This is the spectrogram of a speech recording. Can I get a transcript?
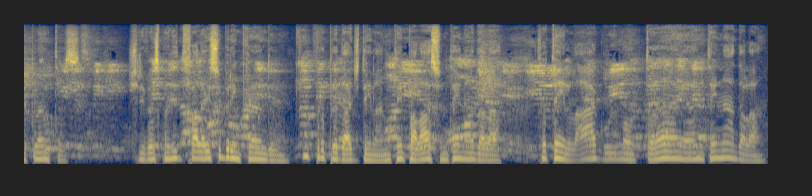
e plantas. Srivas Pandit fala isso brincando. Que propriedade tem lá? Não tem palácio, não tem nada lá. Só tem lago e montanha, não tem nada lá.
